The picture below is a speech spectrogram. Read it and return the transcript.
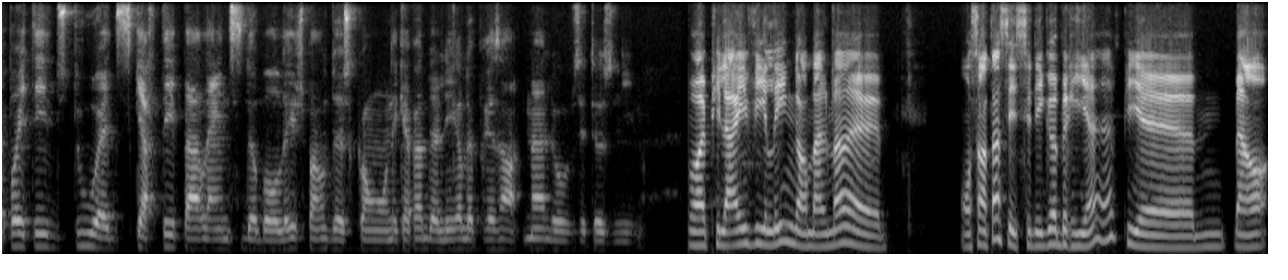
pas été du tout euh, discartée par la NCAA, je pense, de ce qu'on est capable de lire le présentement aux États-Unis. Oui, puis la Ivy League, normalement, euh, on s'entend, c'est des gars brillants. Hein? Puis ben,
